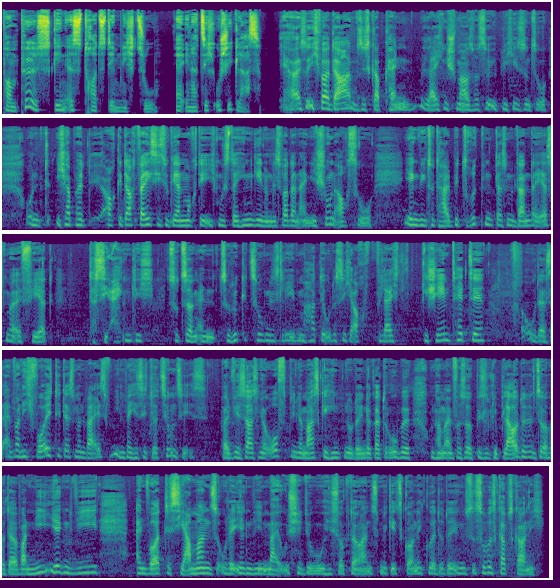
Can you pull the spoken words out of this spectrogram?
Pompös ging es trotzdem nicht zu, erinnert sich Uschi Glas. Ja, also ich war da, es gab keinen Leichenschmaus, was so üblich ist und so. Und ich habe halt auch gedacht, weil ich sie so gern mochte, ich muss da hingehen. Und es war dann eigentlich schon auch so irgendwie total bedrückend, dass man dann da erstmal erfährt, dass sie eigentlich sozusagen ein zurückgezogenes Leben hatte oder sich auch vielleicht geschämt hätte oder es einfach nicht wollte, dass man weiß, in welcher Situation sie ist. Weil wir saßen ja oft in der Maske hinten oder in der Garderobe und haben einfach so ein bisschen geplaudert und so, aber da war nie irgendwie ein Wort des Jammerns oder irgendwie, Mai Uschi, du, ich sag da eins, mir geht's gar nicht gut oder irgendwas, so, sowas gab's gar nicht.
